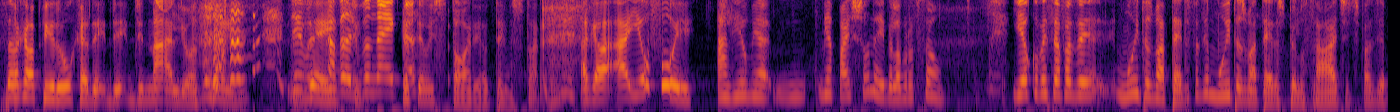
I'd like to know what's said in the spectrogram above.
Sabe aquela peruca de, de, de nalho, assim? De gente, cabelo de boneca. Eu tenho história, eu tenho história. Aquela, aí eu fui. Ali eu me, me apaixonei pela profissão. E eu comecei a fazer muitas matérias, fazer muitas matérias pelo site, a gente fazia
